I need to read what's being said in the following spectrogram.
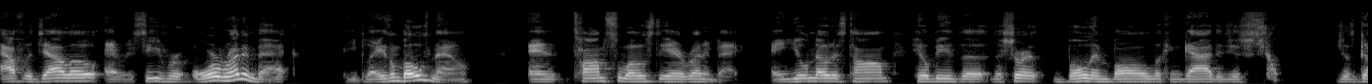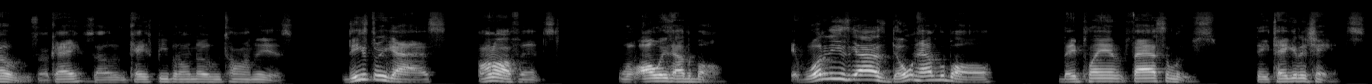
Alpha Jallo at receiver or running back. He plays them both now, and Tom Swosti at running back. And you'll notice Tom, he'll be the the short bowling ball looking guy that just just goes. Okay, so in case people don't know who Tom is, these three guys on offense will always have the ball. If one of these guys don't have the ball, they playing fast and loose. They taking a chance.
